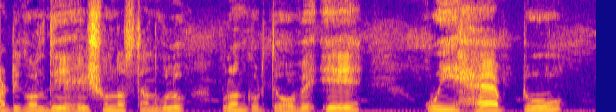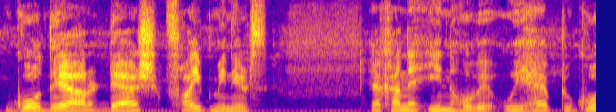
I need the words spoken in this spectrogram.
আর্টিকল দিয়ে এই শূন্যস্থানগুলো পূরণ করতে হবে A we have to go there dash five minutes এখানে ইন হবে we have to go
